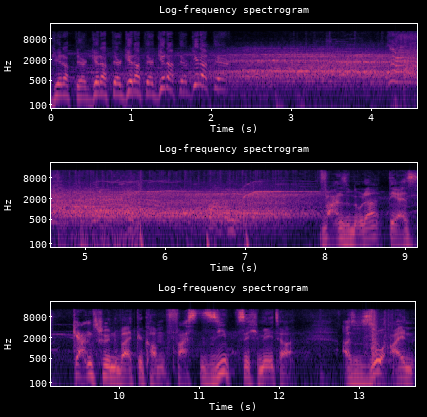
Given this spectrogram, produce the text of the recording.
Get up there, get up there, get up there, get up there, get up there. Wahnsinn, oder? Der ist ganz schön weit gekommen. Fast 70 Meter. Also so ein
